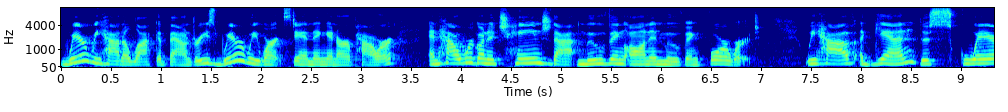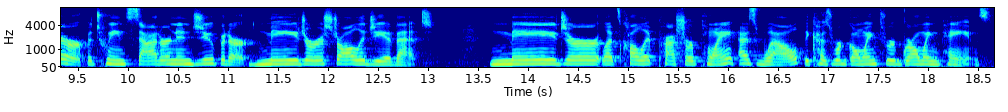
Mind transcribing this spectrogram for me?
where we had a lack of boundaries, where we weren't standing in our power, and how we're going to change that moving on and moving forward. We have again the square between Saturn and Jupiter, major astrology event major, let's call it pressure point as well, because we're going through growing pains.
